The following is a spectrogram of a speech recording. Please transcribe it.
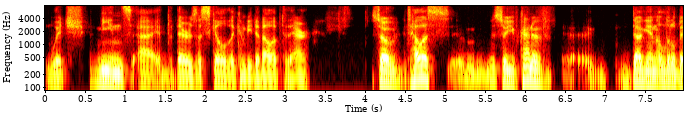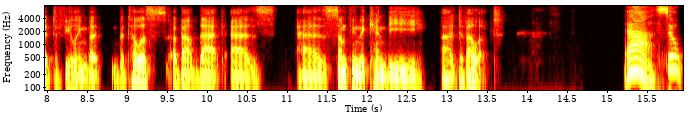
which means uh, that there's a skill that can be developed there so tell us so you've kind of uh, dug in a little bit to feeling but but tell us about that as as something that can be uh, developed. Yeah. So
